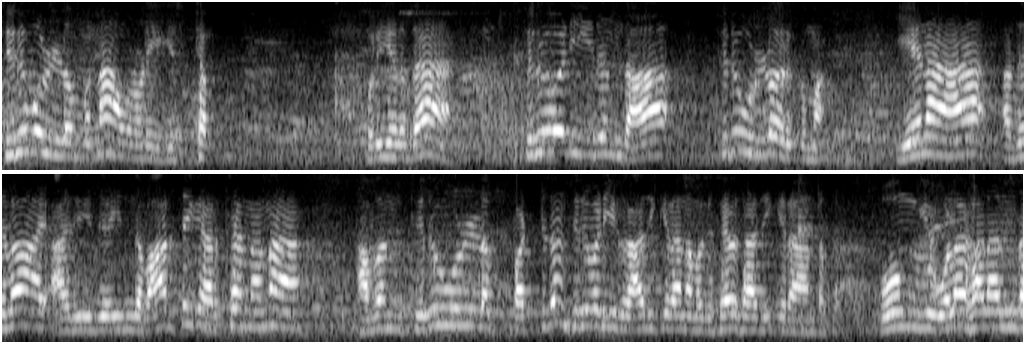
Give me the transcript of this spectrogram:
திருவுள்ளம்னா அவனுடைய இஷ்டம். புரிகிறதா? திருவடி இருந்தால் திருவுள்ளம் இருக்குமா? ஏன்னா அதுவா அது இது இந்த வார்த்தைக்கு அர்த்தம் என்னன்னா அவன் திருவுள்ளப்பட்டு தான் திருவடியை சாதிக்கிறான் நமக்கு சேவை சாதிக்கிறான்றது. ஓங்கி உலகளந்த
